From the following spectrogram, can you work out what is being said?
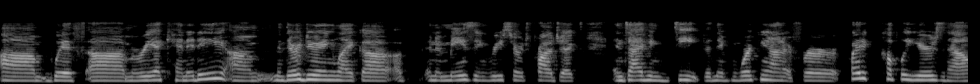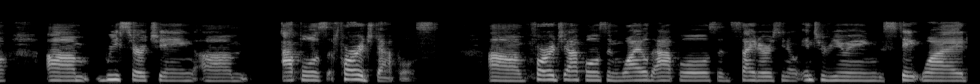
um, with uh, Maria Kennedy. Um, they're doing like a, a, an amazing research project and diving deep, and they've been working on it for quite a couple years now, um, researching um, apples, foraged apples. Um, forage apples and wild apples and ciders, you know, interviewing statewide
